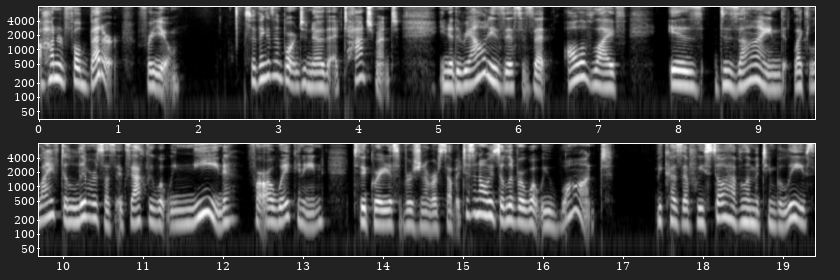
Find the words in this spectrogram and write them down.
a hundredfold better for you. So I think it's important to know that attachment. You know, the reality is this: is that all of life is designed like life delivers us exactly what we need for our awakening to the greatest version of ourselves. It doesn't always deliver what we want because if we still have limiting beliefs,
